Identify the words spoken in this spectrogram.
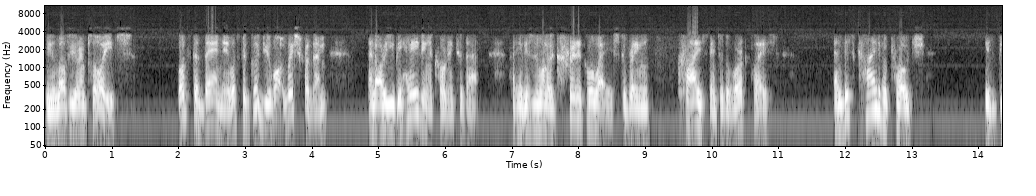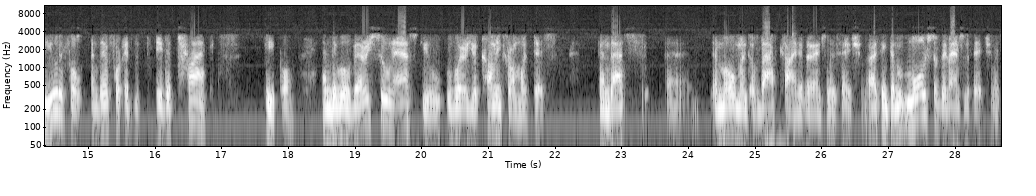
Do you love your employees? What's the bene? What's the good you want, wish for them? And are you behaving according to that? I think this is one of the critical ways to bring Christ into the workplace. And this kind of approach is beautiful, and therefore it, it attracts people. And they will very soon ask you where you're coming from with this. And that's uh, a moment of that kind of evangelization. I think the most of the evangelization is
